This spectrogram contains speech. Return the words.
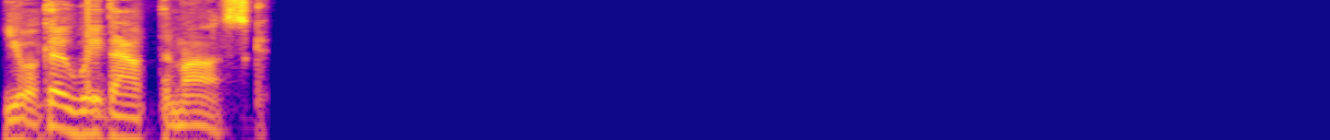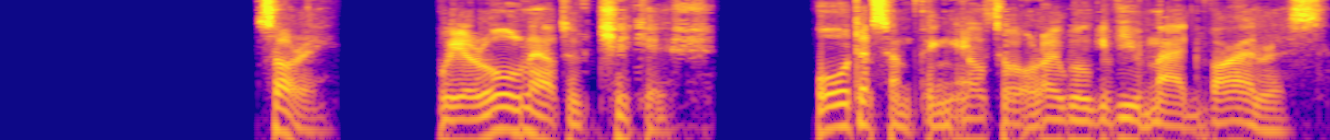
You're go without the mask. Sorry. We're all out of chickish. Order something else or I will give you mad virus.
